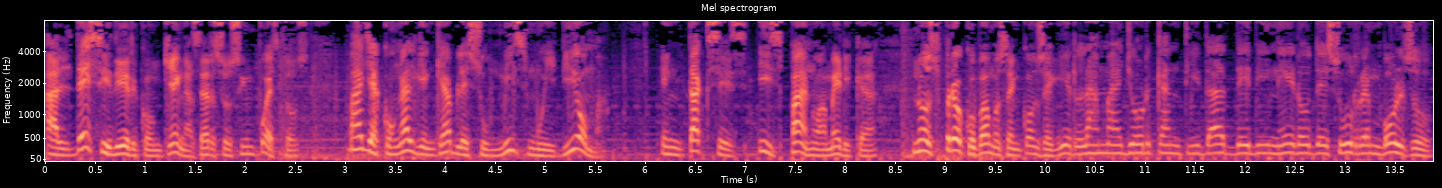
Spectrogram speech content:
Al decidir con quién hacer sus impuestos, vaya con alguien que hable su mismo idioma. En Taxes Hispanoamérica nos preocupamos en conseguir la mayor cantidad de dinero de su reembolso.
